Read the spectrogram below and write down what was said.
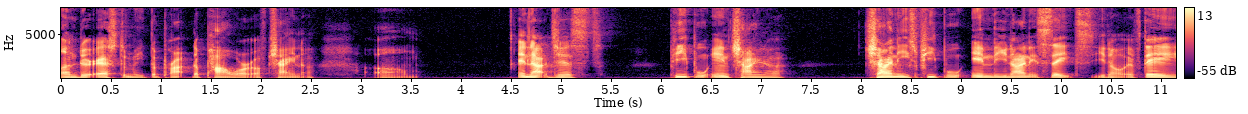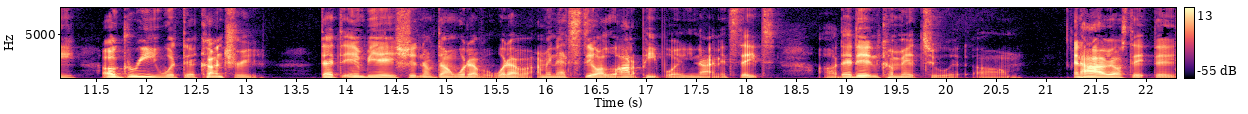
underestimate the pro- the power of China, um, and not just people in China, Chinese people in the United States. You know, if they agree with their country that the NBA shouldn't have done whatever, whatever. I mean, that's still a lot of people in the United States uh, that didn't commit to it. Um, and how else they, they,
